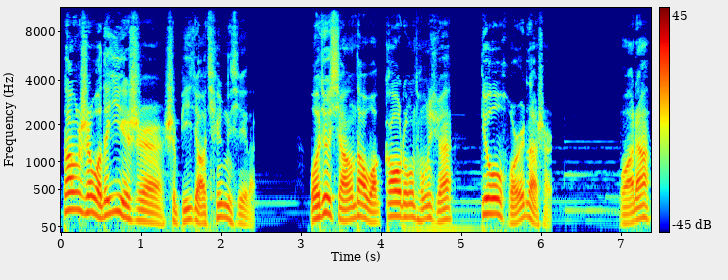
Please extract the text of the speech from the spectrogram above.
当时我的意识是比较清晰的，我就想到我高中同学丢魂的事儿。我呢，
